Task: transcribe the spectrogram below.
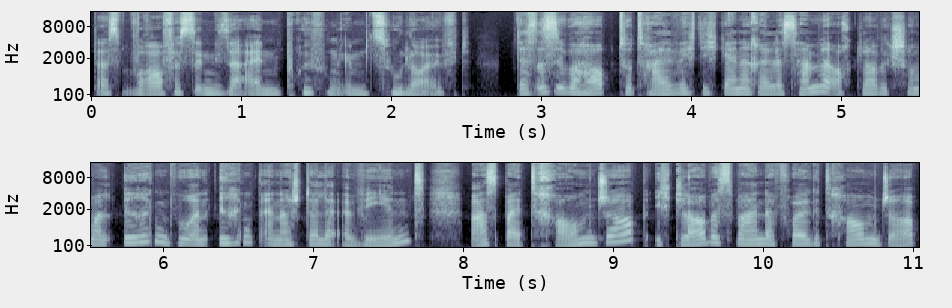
das, worauf es in dieser einen Prüfung eben zuläuft. Das ist überhaupt total wichtig generell. Das haben wir auch, glaube ich, schon mal irgendwo an irgendeiner Stelle erwähnt. War es bei Traumjob? Ich glaube, es war in der Folge Traumjob,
